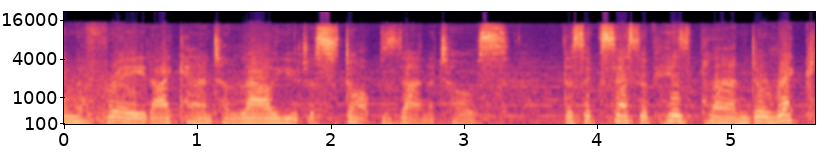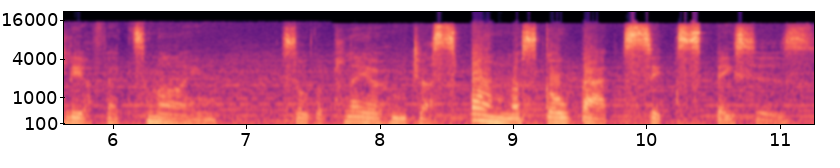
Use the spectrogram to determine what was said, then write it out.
I'm afraid I can't allow you to stop Xanatos. The success of his plan directly affects mine. So the player who just spun must go back six spaces.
